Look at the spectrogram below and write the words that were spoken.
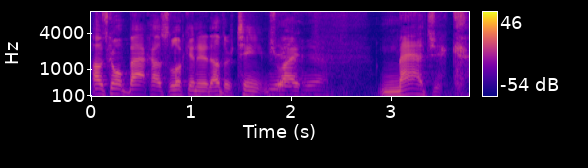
I was going back. I was looking at other teams, right? yeah. Magic,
